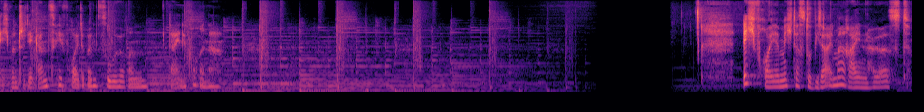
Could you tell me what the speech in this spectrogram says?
Ich wünsche dir ganz viel Freude beim Zuhören. Deine Corinna. Ich freue mich, dass du wieder einmal reinhörst.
